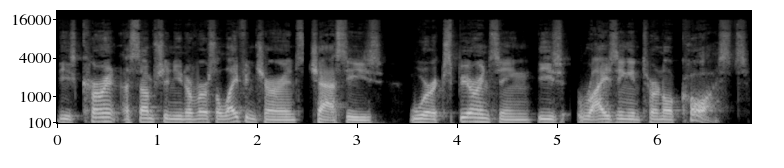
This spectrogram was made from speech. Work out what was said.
these current assumption universal life insurance chassis were experiencing these rising internal costs.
